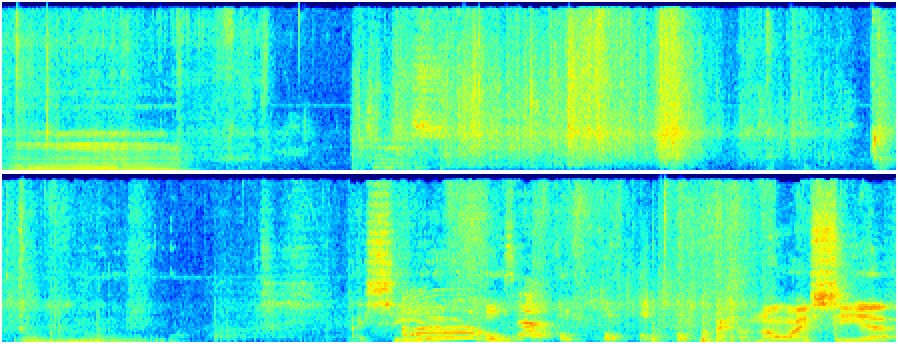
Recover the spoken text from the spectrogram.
Mmm. Okay. Ooh. I see. Uh, Oh, oh, what's that? oh, oh, oh, oh, I don't know. I see. Uh,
